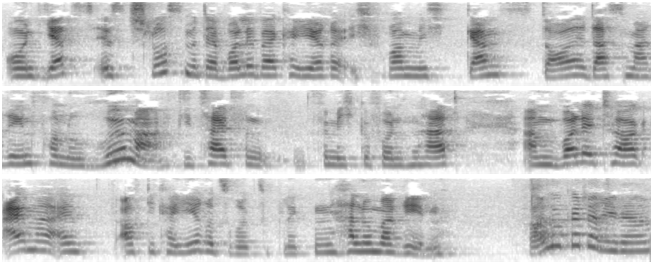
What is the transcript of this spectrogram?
Und jetzt ist Schluss mit der Volleyballkarriere. Ich freue mich ganz doll, dass Maren von Römer die Zeit von, für mich gefunden hat am Volley Talk einmal ein, auf die Karriere zurückzublicken. Hallo Maren. Hallo Katharina.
